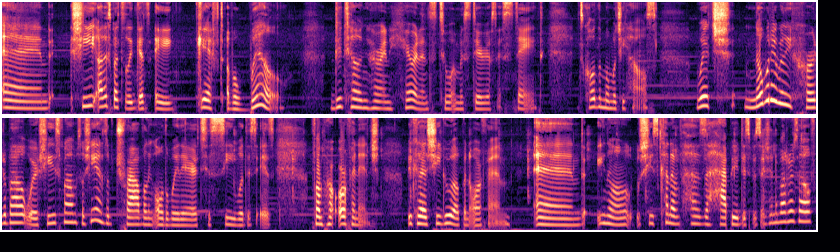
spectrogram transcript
and she unexpectedly gets a gift of a will detailing her inheritance to a mysterious estate. It's called the Momochi House, which nobody really heard about where she's from, so she ends up traveling all the way there to see what this is from her orphanage because she grew up an orphan and you know she's kind of has a happier disposition about herself.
